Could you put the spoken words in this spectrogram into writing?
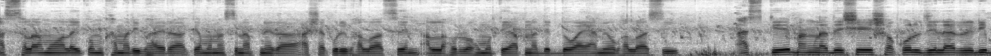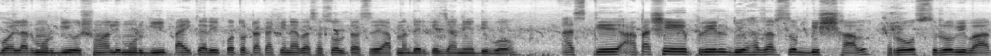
আসসালামু আলাইকুম খামারি ভাইরা, কেমন আছেন আপনারা? আশা করি ভালো আছেন। আল্লাহর রহমতে আপনাদের দোয়ায় আমিও ভালো আছি। আজকে বাংলাদেশে সকল জেলার রেডি ব্রয়লার মুরগি ও সোনালী মুরগি পাইকারি কত টাকা কিনা বেচা চলতেছে আপনাদেরকে জানিয়ে দিব। আজকে আঠাশে এপ্রিল দু হাজার চব্বিশ সাল, রোজ রবিবার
